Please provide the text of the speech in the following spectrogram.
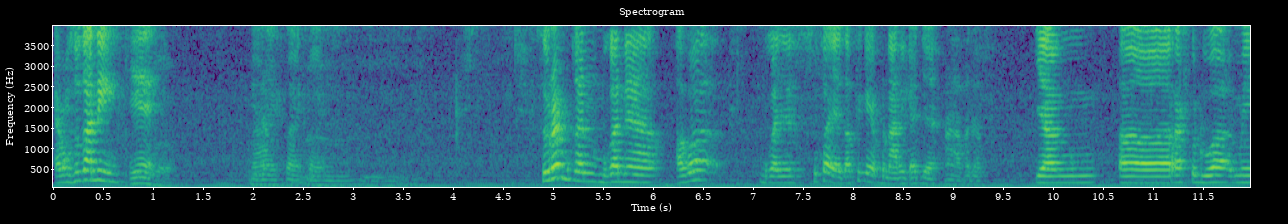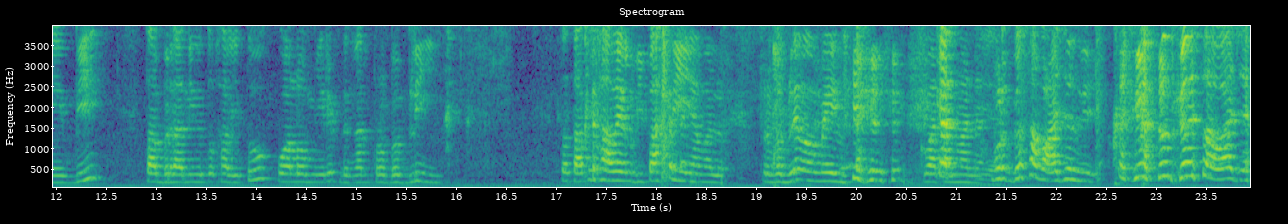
emang suka nih Iya. Nice nice nice Hmm. sebenarnya bukan bukannya apa bukannya suka ya tapi kayak menarik aja Nah, apa tuh? yang eh, ref kedua maybe tak berani untuk hal itu walau mirip dengan probably tetapi hal yang lebih pasti Tanya sama lu. Probably sama maybe. Kuatan kan mana? menurut gue sama aja sih menurut gue sama aja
